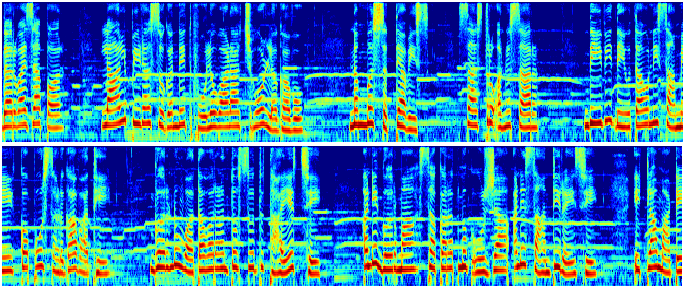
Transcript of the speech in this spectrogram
દરવાજા પર લાલ પીળા સુગંધિત ફૂલોવાળા છોડ લગાવો. નંબર સત્યાવીસ. શાસ્ત્રો અનુસાર દેવી દેવતાઓની સામે કપૂર સળગાવાથી ઘરનું વાતાવરણ તો શુદ્ધ થાય જ છે અને ઘરમાં સકારાત્મક ઊર્જા અને શાંતિ રહે છે. એટલા માટે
